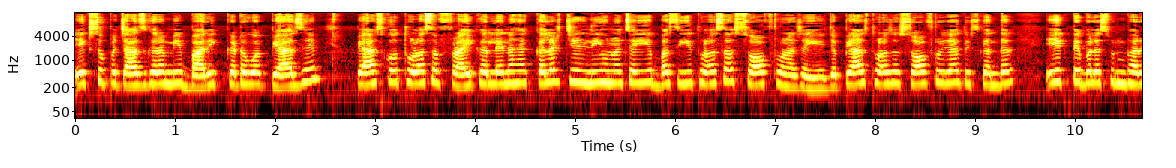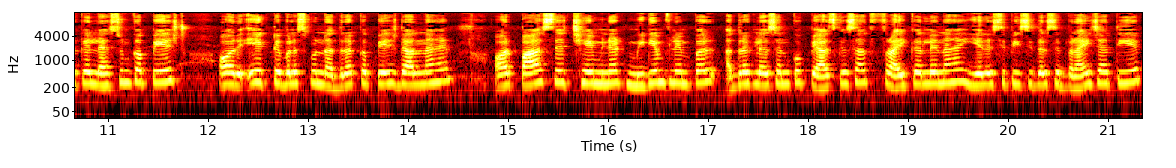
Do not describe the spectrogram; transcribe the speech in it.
150 ग्राम ये बारीक कटा हुआ प्याज है। प्याज को थोड़ा सा फ्राई कर लेना है। कलर चेंज नहीं होना चाहिए। बस ये थोड़ा सा सॉफ्ट होना चाहिए। जब प्याज थोड़ा सा सॉफ्ट हो जाए तो इसके अंदर एक टेबल स्पून भर के लहसुन का पेस्ट और एक टेबल स्पून अदरक का पेस्ट डालना है। और पाँच से छः मिनट मीडियम फ्लेम पर अदरक लहसुन को प्याज के साथ फ्राई कर लेना है। ये रेसिपी इसी तरह से बनाई जाती है।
